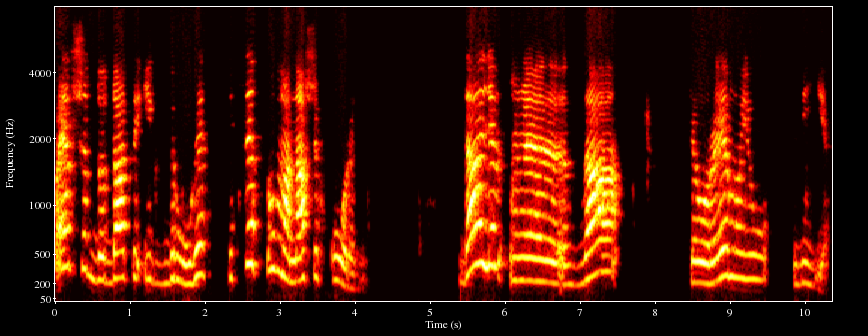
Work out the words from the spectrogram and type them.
перше додати х друге, і це сума наших коренів. Далі е, за теоремою Вієта.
